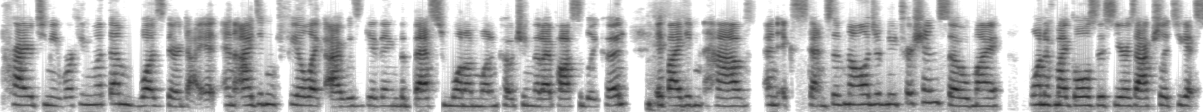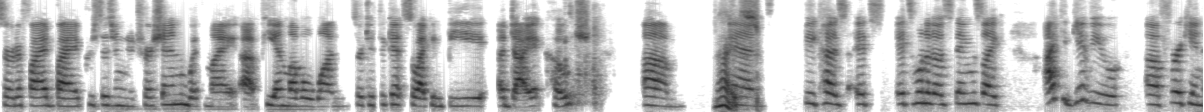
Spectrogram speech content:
prior to me working with them was their diet. And I didn't feel like I was giving the best one on one coaching that I possibly could if I didn't have an extensive knowledge of nutrition. So, my one of my goals this year is actually to get certified by Precision Nutrition with my uh, PN level one certificate so I can be a diet coach. Um, nice. and because it's it's one of those things like I could give you a freaking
